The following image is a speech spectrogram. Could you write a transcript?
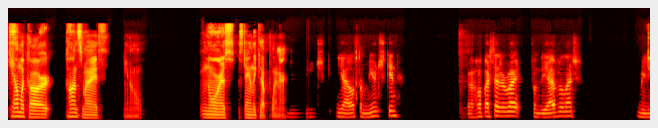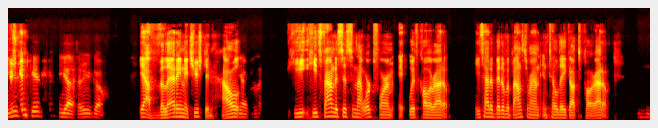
Cale Makar, Conn Smythe, you know, Norris, Stanley Cup winner. Yeah, also Munchkin. I hope I said it right from the Avalanche. Munchkin. Yeah, there you go. Yeah, Valeri Nichushkin. How yeah, he he's found a system that worked for him with Colorado. He's had a bit of a bounce around until they got to Colorado. Mm-hmm.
